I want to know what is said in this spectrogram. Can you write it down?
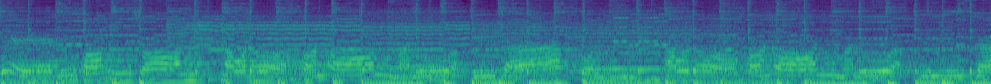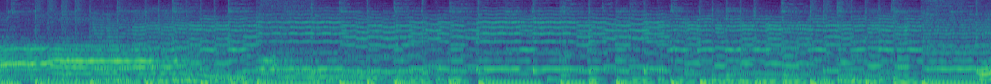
แดงอ่อนซอน เอาดอกอ่อนๆมาลวกกินกับปนเอาดอกอ่อนๆมาลวกกินกับปนหนี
